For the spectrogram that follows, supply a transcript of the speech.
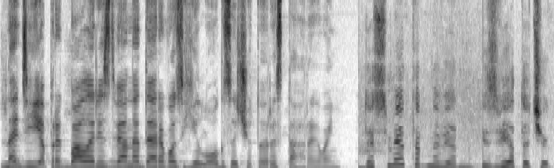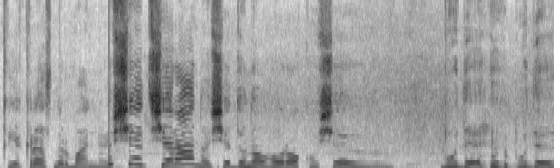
Надія придбала різдвяне дерево з гілок за 400 гривень. Десь метр, мабуть. Із віточок якраз нормально. Ще, ще рано, ще до Нового року ще буде, буде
